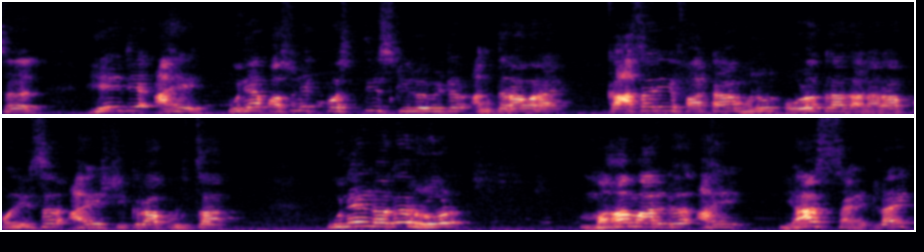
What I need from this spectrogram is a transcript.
सर हे जे आहे पुण्यापासून एक पस्तीस किलोमीटर अंतरावर आहे. कासारी फाटा म्हणून ओळखला जाणारा परिसर आहे शिक्रापूरचा. पुणे नगर रोड महामार्ग आहे. ह्या साईटला एक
